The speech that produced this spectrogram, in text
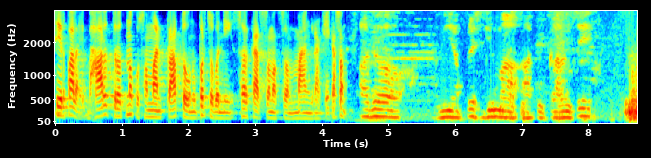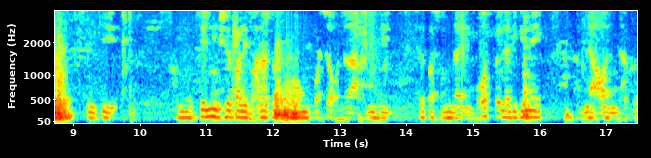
शेर्पालाई भारत रत्नको सम्मान प्राप्त हुनुपर्छ भन्ने सरकार समक्ष माग राखेका छन्। आज हामी यहाँ प्रेस गिलमा आएको कारण चाहिँ किनकि हाम्रो तेन्जिङ शेर्पाले भारत रत्न पाउनुपर्छ भनेर हामीले शेर्पा समुदायले बहुत पहिलादेखि नै हामीले आवाज उठाएको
